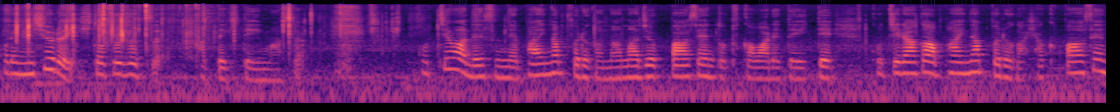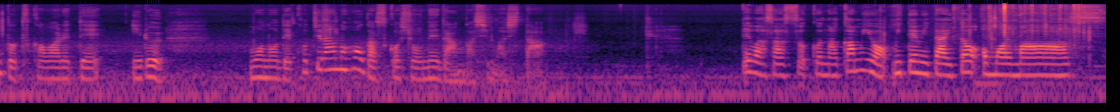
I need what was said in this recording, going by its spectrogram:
これ2種類1つずつ買ってきています。こっちはですねパイナップルが70%使われていてこちらがパイナップルが100%使われているものでこちらの方が少しお値段がしました。では早速中身を見てみたいと思います。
